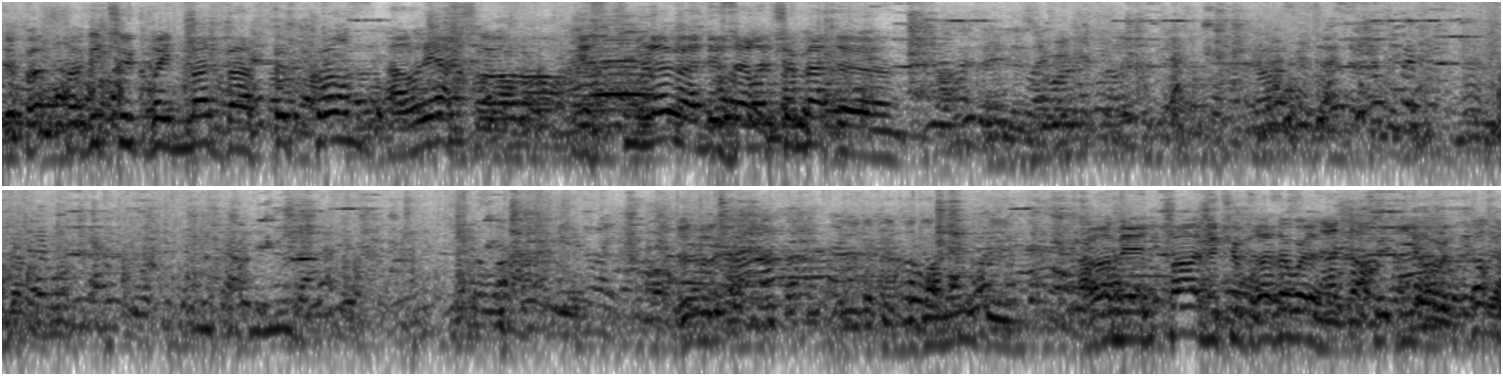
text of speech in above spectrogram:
Je pa- pa vite ce grain de mat va popcorn ar lerch e stoula va deus ar lec'h mat euh, Ah mais pas ne tu brazawal, je veux dire. euh,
